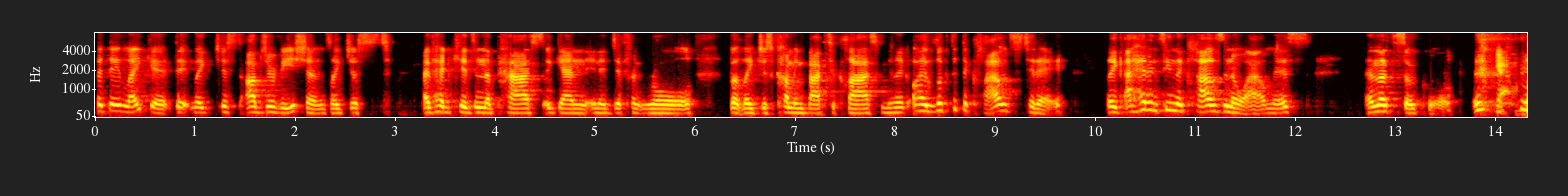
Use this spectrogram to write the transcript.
but they like it. They like just observations, like just I've had kids in the past, again in a different role, but like just coming back to class and being like, oh, I looked at the clouds today. Like I hadn't seen the clouds in a while, miss. And that's so cool. Yeah.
